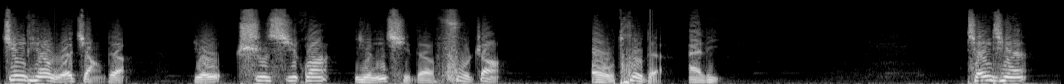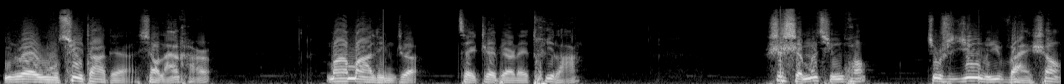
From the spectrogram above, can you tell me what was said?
今天我讲的由吃西瓜引起的腹胀、呕吐的案例。前天，一个五岁大的小男孩，妈妈领着在这边来推拿，是什么情况？就是因为晚上，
